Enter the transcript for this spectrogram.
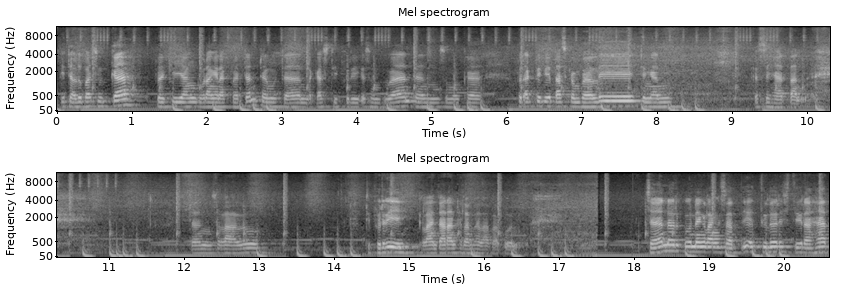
Tidak lupa juga bagi yang kurang enak badan, mudah-mudahan lekas diberi kesembuhan dan semoga beraktivitas kembali dengan kesehatan dan selalu diberi kelancaran dalam hal apa pun. Janur kuning langsat, yuk dulur istirahat.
